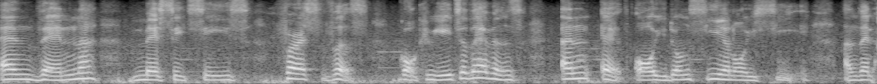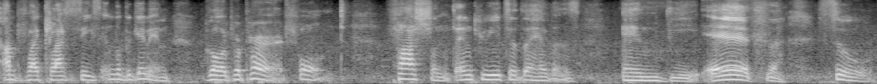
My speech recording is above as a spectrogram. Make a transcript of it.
and then message says first verse God created the heavens and earth, all you don't see and all you see. And then Amplified Classic says, In the beginning, God prepared, formed, fashioned, and created the heavens and the earth. So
